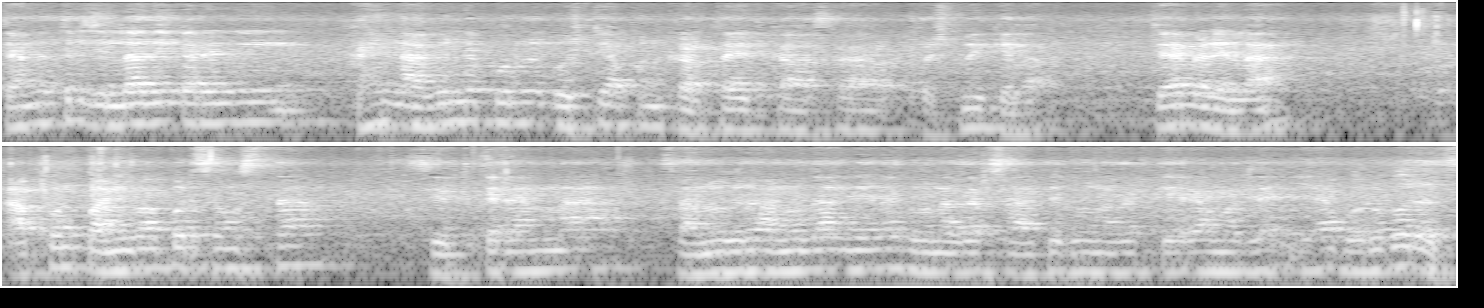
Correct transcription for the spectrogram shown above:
त्यानंतर जिल्हाधिकाऱ्यांनी काही नाविन्यपूर्ण गोष्टी आपण करतायत का असा प्रश्न केला. त्यावेळेला आपण पाणी वापर संस्था शेतकऱ्यांना सानुग्रह अनुदान देणं दोन हजार सहा ते दोन हजार तेरामधल्या याबरोबरच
